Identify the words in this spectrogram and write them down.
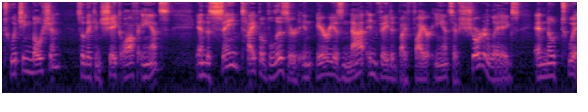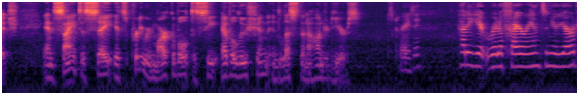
twitching motion so they can shake off ants. And the same type of lizard in areas not invaded by fire ants have shorter legs and no twitch. And scientists say it's pretty remarkable to see evolution in less than 100 years. It's crazy. How do you get rid of fire ants in your yard?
